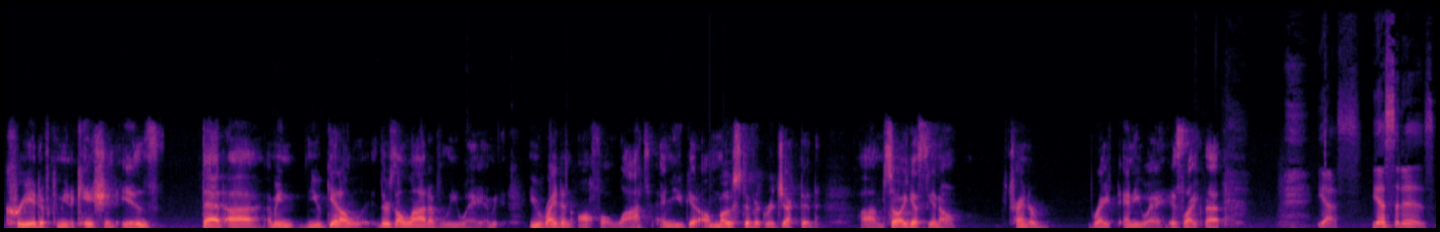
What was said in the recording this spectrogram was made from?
creative communication is. That uh, I mean, you get a there's a lot of leeway. I mean, you write an awful lot and you get most of it rejected. Um, so I guess you know, trying to write anyway is like that yes, yes, it is.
